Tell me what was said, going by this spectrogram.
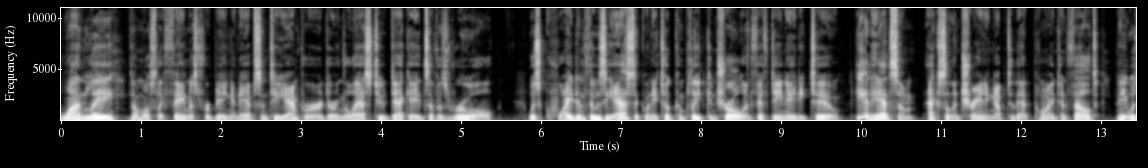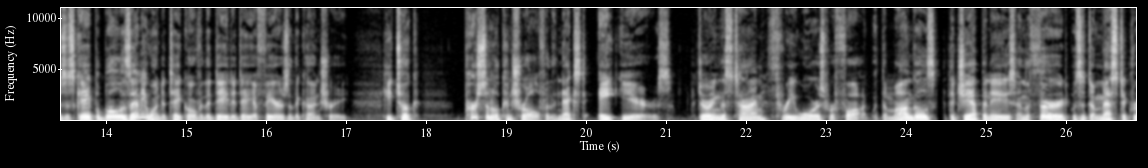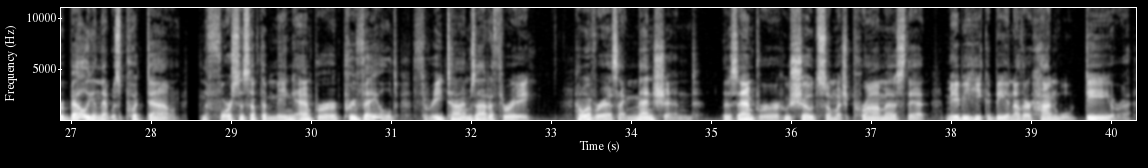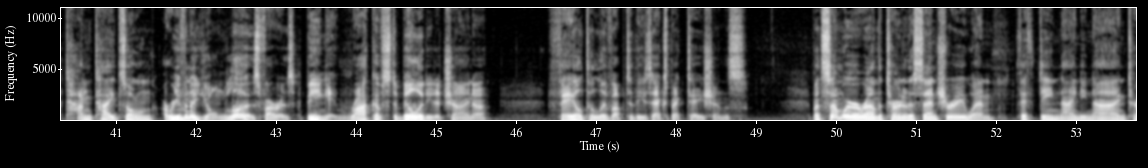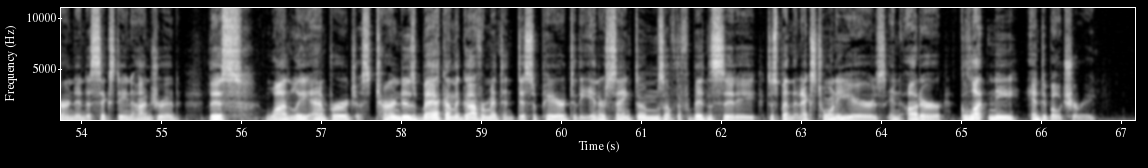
Wanli, though mostly famous for being an absentee emperor during the last two decades of his rule, was quite enthusiastic when he took complete control in 1582. He had had some excellent training up to that point and felt he was as capable as anyone to take over the day to day affairs of the country. He took personal control for the next eight years. During this time, three wars were fought with the Mongols, the Japanese, and the third was a domestic rebellion that was put down. and the forces of the Ming Emperor prevailed three times out of three. However, as I mentioned, this emperor who showed so much promise that maybe he could be another Han Wu Di or a Tang Taizong or even a Yongle as far as being a rock of stability to China, failed to live up to these expectations. But somewhere around the turn of the century, when 1599 turned into 1600, this Wanli emperor just turned his back on the government and disappeared to the inner sanctums of the Forbidden City to spend the next 20 years in utter gluttony and debauchery.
